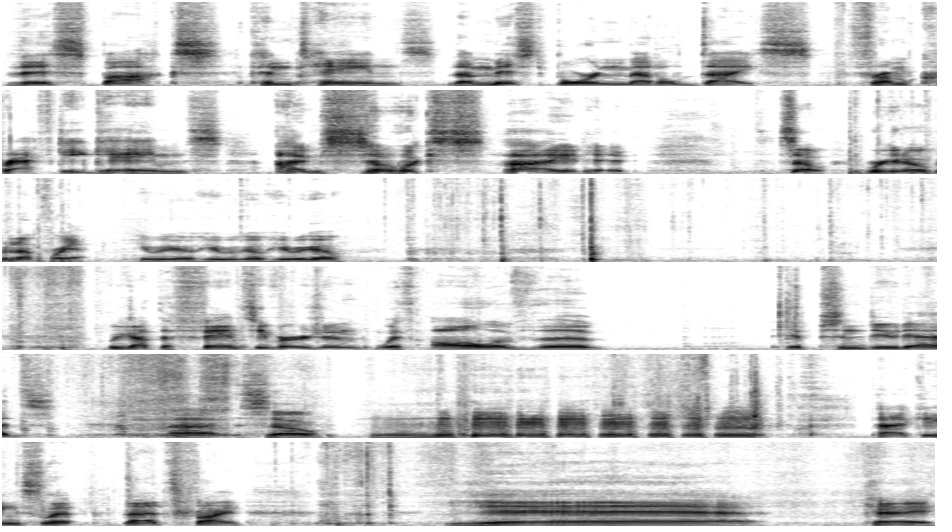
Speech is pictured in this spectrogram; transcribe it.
this box contains the Mistborn metal dice from Crafty Games. I'm so excited! So, we're gonna open it up for you. Here we go, here we go, here we go. We got the fancy version with all of the hips and doodads. Uh, so, packing slip. That's fine. Yeah! Okay.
